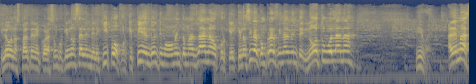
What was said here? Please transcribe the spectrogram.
y luego nos parten el corazón porque no salen del equipo, o porque piden de último momento más lana, o porque el que los iba a comprar finalmente no tuvo lana. Y bueno, además,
